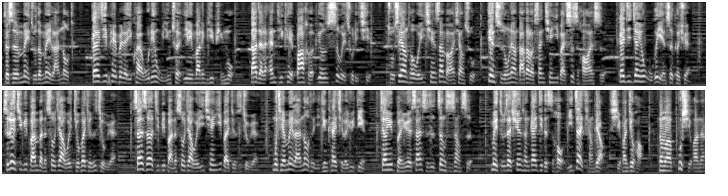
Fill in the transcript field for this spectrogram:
则是魅族的魅蓝 Note，该机配备了一块五点五英寸 1080P 屏幕，搭载了 NTK 八核六十四位处理器。主摄像头为一千三百万像素，电池容量达到了三千一百四十毫安时。该机将有五个颜色可选，十六 GB 版本的售价为九百九十九元，三十二 GB 版的售价为一千一百九十九元。目前魅蓝 Note 已经开启了预定，将于本月三十日正式上市。魅族在宣传该机的时候一再强调喜欢就好，那么不喜欢呢？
